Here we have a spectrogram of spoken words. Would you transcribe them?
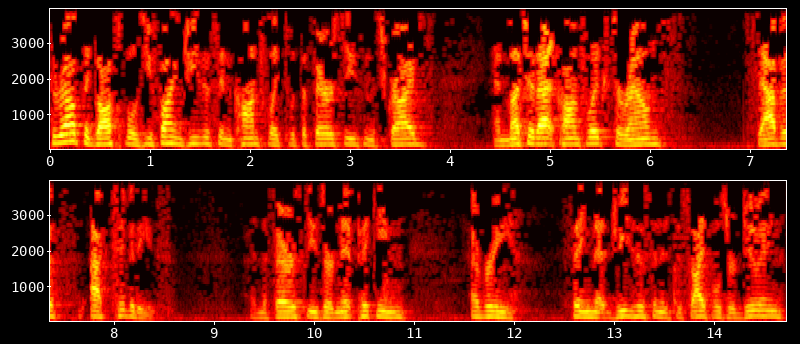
throughout the Gospels, you find Jesus in conflict with the Pharisees and the scribes, and much of that conflict surrounds Sabbath activities. And the Pharisees are nitpicking everything that Jesus and his disciples are doing.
